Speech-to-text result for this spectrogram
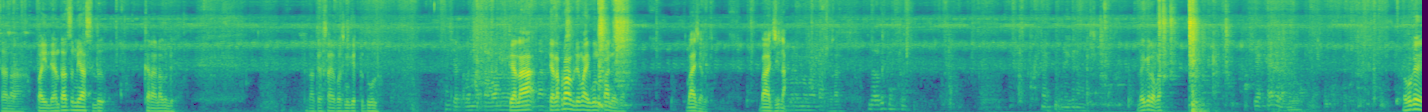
चला पहिल्यांदाच मी असलं करायला लागलो तर त्या साहेबांनी घेतो दोन त्याला त्याला प्रॉब्लेम आहे गुण पाण्याचा. भाज्याला भाजीला झालं? हो बघ.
